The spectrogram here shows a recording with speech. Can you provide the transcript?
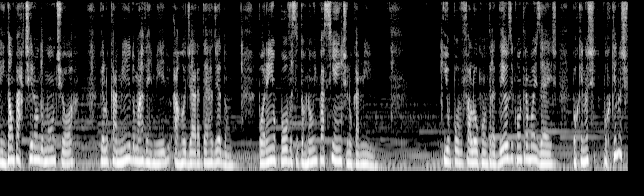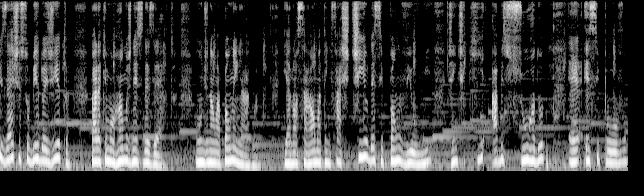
Então partiram do Monte Or pelo caminho do Mar Vermelho a rodear a terra de Edom. Porém, o povo se tornou impaciente no caminho. E o povo falou contra Deus e contra Moisés: Porque nos, por que nos fizeste subir do Egito para que morramos nesse deserto, onde não há pão nem água? E a nossa alma tem fastio desse pão vil. Gente, que absurdo é esse povo.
